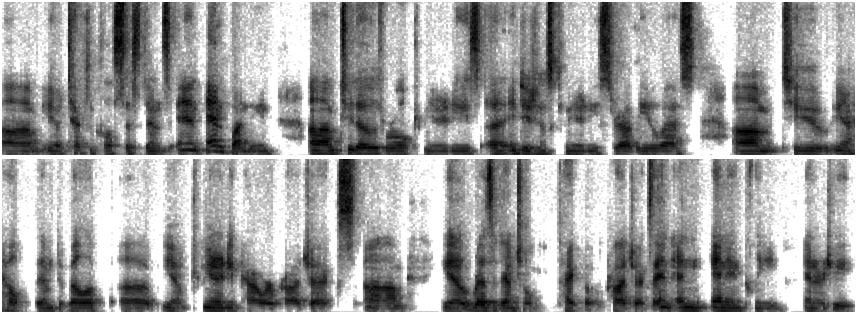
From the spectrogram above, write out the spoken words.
um, you know technical assistance and and funding um, to those rural communities, uh, indigenous communities throughout the U.S. um, to you know help them develop uh, you know community power projects, um, you know residential type of projects, and and and in clean energy.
